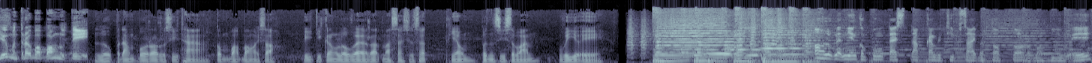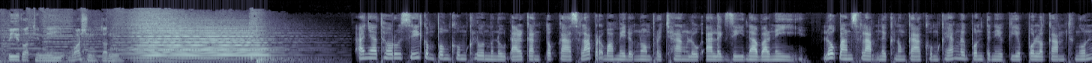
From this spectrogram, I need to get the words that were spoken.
យើងមិនត្រូវបោះបង់នោះទេលោកផ្ដាំពលរដ្ឋរុស្ស៊ីថាកុំបោះបង់ឲ្យសោះពីទីក្រុង Lowell រដ្ឋ Massachusetts ខ្ញុំពិនស៊ីសវណ្ណ VOA អស់លោកអ្នកនាងកំពុងតែស្ដាប់កម្មវិធីផ្សាយបន្តផ្ទាល់របស់ VOA ពីរដ្ឋធានី Washington អាញាធរុស៊ីកំពុងឃុំខ្លួនមនុស្សដែលកាន់ទុកការស្លាប់របស់មេដឹកនាំប្រឆាំងលោក Alexei Navalny លោកបានស្លាប់នៅក្នុងការឃុំឃាំងនៅពន្ធនាគារពលកម្មធ្ងន់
